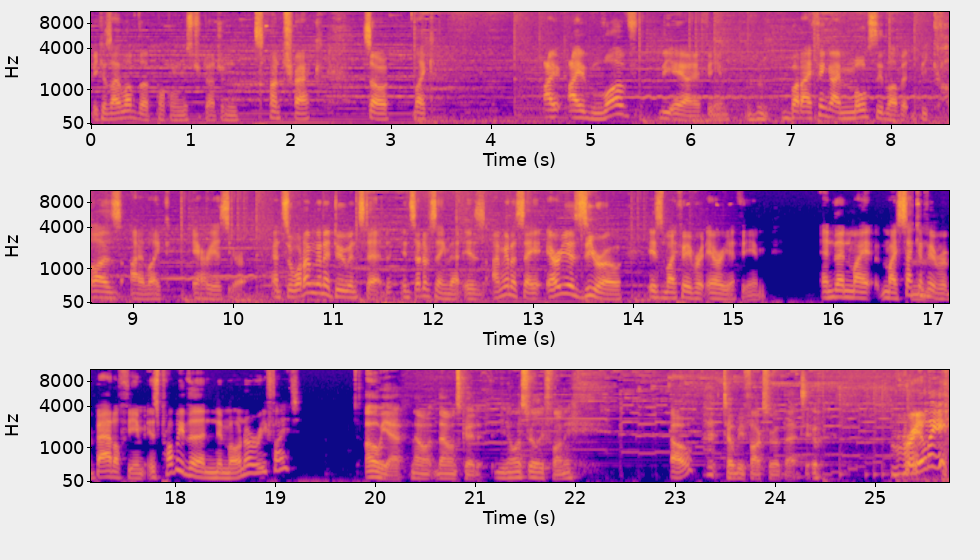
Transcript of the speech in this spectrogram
because I love the Pokemon Mystery Dungeon soundtrack. So like, I I love the AI theme, Mhm. but I think I mostly love it because I like Area Zero. And so what I'm gonna do instead, instead of saying that, is I'm gonna say Area Zero is my favorite area theme, and then my my second Hmm. favorite battle theme is probably the Nemona refight. Oh yeah, no, that one's good. You know what's really funny? Oh, Toby Fox wrote that too. Really?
